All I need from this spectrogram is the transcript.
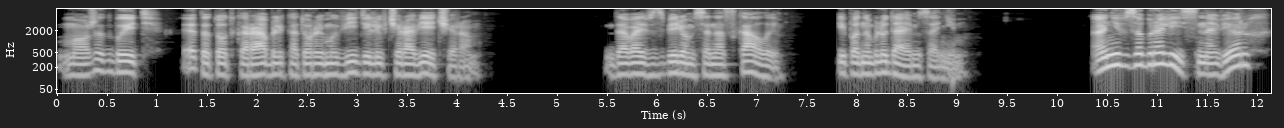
Может быть, это тот корабль, который мы видели вчера вечером. Давай взберемся на скалы и понаблюдаем за ним». Они взобрались наверх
